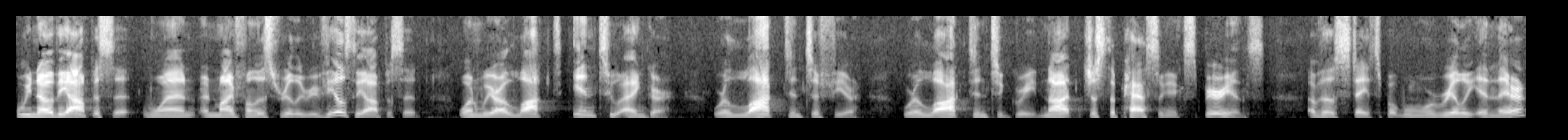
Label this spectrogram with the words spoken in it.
we know the opposite when, and mindfulness really reveals the opposite. When we are locked into anger, we're locked into fear, we're locked into greed, not just the passing experience of those states, but when we're really in there,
